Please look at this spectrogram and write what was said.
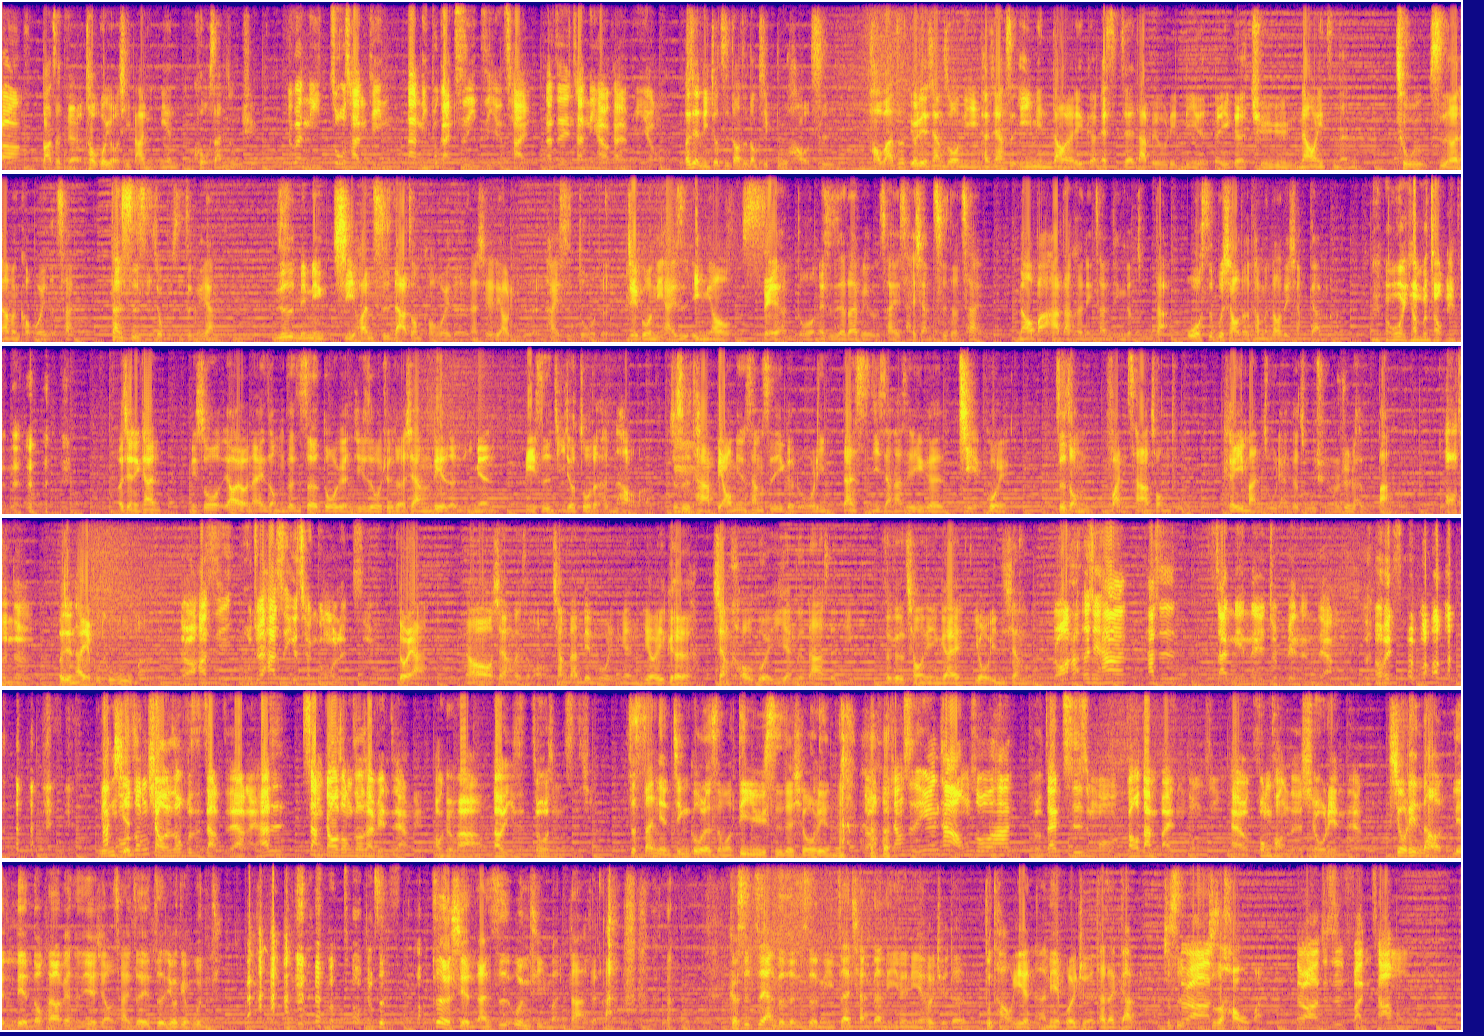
把这个透过游戏把理念扩散出去。就跟你做餐厅，那你不敢吃你自己的菜，那这间餐厅还有开的必要吗？而且你就知道这东西不好吃，好吧？这有点像说你很像是移民到了一个 SJW 林立的的一个区域，然后你只能出适合他们口味的菜，但事实就不是这个样子。就是明明喜欢吃大众口味的那些料理的人还是多的，结果你还是硬要塞很多 S 加代表菜才想吃的菜，然后把它当成你餐厅的主打。我是不晓得他们到底想干嘛。我也看不懂耶，真的。而且你看，你说要有那一种人设多元，其实我觉得像猎人里面比斯吉就做得很好嘛，就是他表面上是一个萝莉，但实际上他是一个姐贵，这种反差冲突可以满足两个族群，我觉得很棒。哦，真的。而且他也不突兀嘛。对啊，他是，我觉得他是一个成功的人设。对啊。然后像那什么《枪弹辩驳》里面有一个像好鬼一样的大神鹰，这个乔尼应该有印象的。有啊，而且他他是三年内就变成这样，不知道为什么。他国中小的时候不是长这样哎，他是上高中之后才变这样哎，好可怕！到底是做了什么事情？这三年经过了什么地狱式的修炼呢？对啊，好像是，因为他好像说他有在吃什么高蛋白什么东西，还有疯狂的修炼这样。修炼到连脸都快要变成叶小钗，这这有点问题。这这显然是问题蛮大的啦。可是这样的人设，你在枪弹里面，你也会觉得不讨厌啊，你也不会觉得他在干嘛，就是就是好玩，对啊，就是反差萌。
